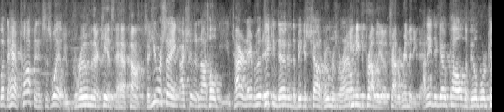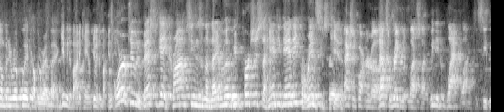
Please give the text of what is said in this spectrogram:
but to have confidence as well. you groom their kids to have confidence. So you were saying I should have not told the entire neighborhood Dick and Doug are the biggest child groomers around? You need to probably uh, try to remedy that. I need to go call the billboard company real quick. I'll be right back. Give me the body cam. Give me the body In order to investigate crime scenes in the neighborhood, we've purchased a handy dandy forensics kit. Actually, partner, uh, that's a regular flashlight. We need a black light to see the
